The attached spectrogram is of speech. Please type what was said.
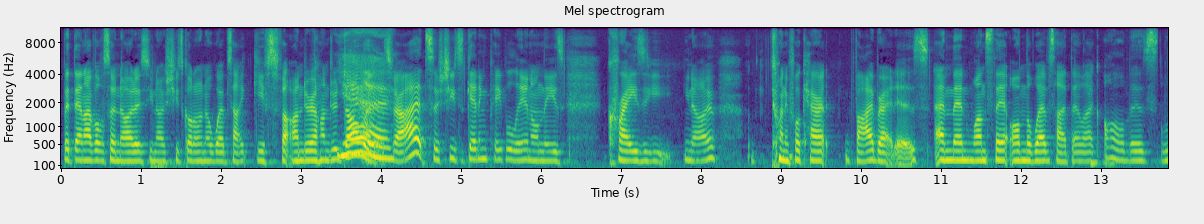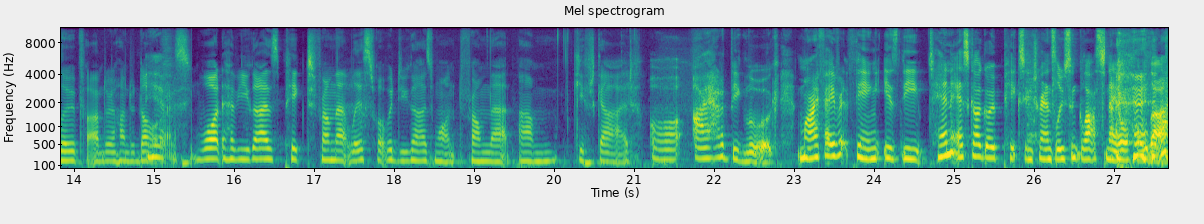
But then I've also noticed, you know, she's got on her website gifts for under a hundred dollars, Yeah. right? So she's getting people in on these crazy, you know, 24 karat vibrators. And then once they're on the website, they're like, oh, there's lube for under a $100. What have you guys picked from that list? What would you guys want from that um, gift guide? Oh, I had a big look. My favorite thing is the 10 escargot picks in translucent glass snail holder.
